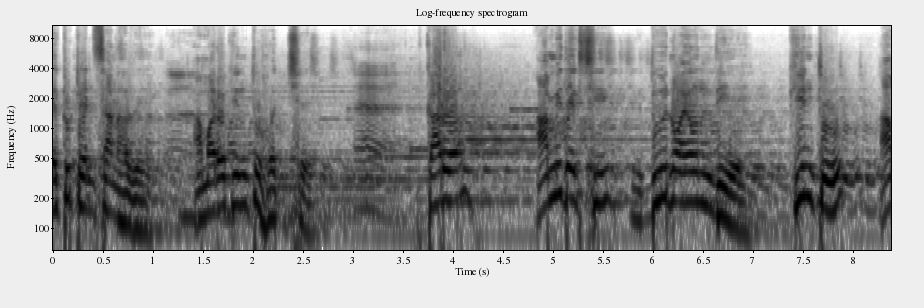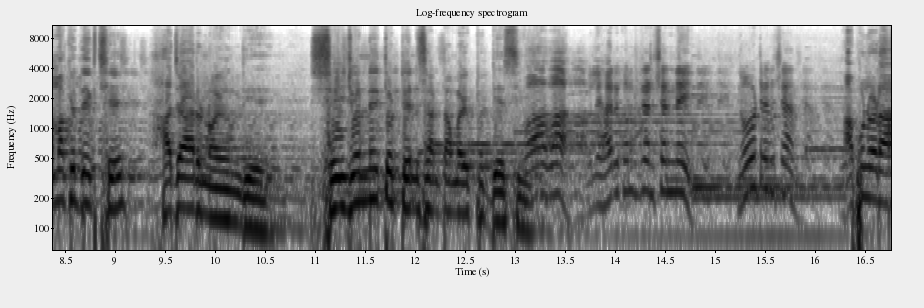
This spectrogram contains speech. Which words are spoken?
একটু টেনশান হবে। আমারও কিন্তু হচ্ছে। কারণ আমি দেখছি দুই নয়ন দিয়ে কিন্তু আমাকে দেখছে হাজার নয়ন দিয়ে। সেই জন্যই তো টেনশনটা আমার একটু বেশি। কোনো টেনশন নেই। নো টেনশন আপনারা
